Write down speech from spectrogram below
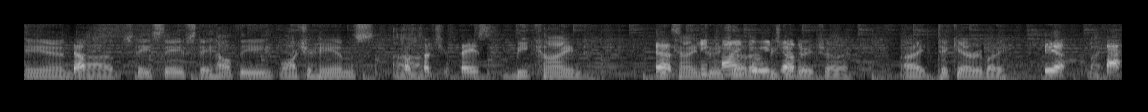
and Yep. uh, stay safe, stay healthy, wash your hands, Don't uh, touch your face. be kind, Yes. be kind be to each kind other, to be each good to each other. All right. Take care, everybody. See ya. Bye. Bye.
